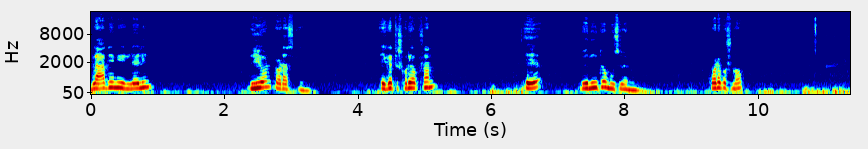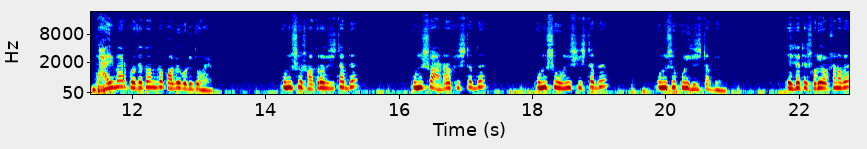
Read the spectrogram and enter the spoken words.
Vladimir Lenin, Leon Trotsky. এক্ষেত্রে সঠিক অপশান এ, বেনিটো মুসোলিনি। পরে প্রশ্ন, ভাইমার প্রজাতন্ত্র কবে গঠিত হয়? উনিশশো সতেরো খ্রিস্টাব্দে, উনিশশো আঠারো খ্রিস্টাব্দে, উনিশশো উনিশ খ্রিস্টাব্দে, উনিশশো কুড়ি খ্রিস্টাব্দে। এক্ষেত্রে সঠিক অপশান হবে,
